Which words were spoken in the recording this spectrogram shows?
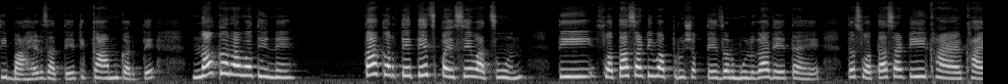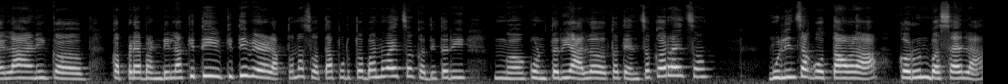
ती बाहेर जाते ती काम करते न करावं तिने. का करते? तेच पैसे वाचवून ती स्वतःसाठी वापरू शकते. जर मुलगा देत आहे तर स्वतःसाठी खा खायला आणि क कपड्या भांडीला किती किती वेळ लागतो ना? स्वतःपुरतं बनवायचं कधीतरी कोणतरी आलं तर त्यांचं करायचं. मुलींचा गोतावळा करून बसायला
